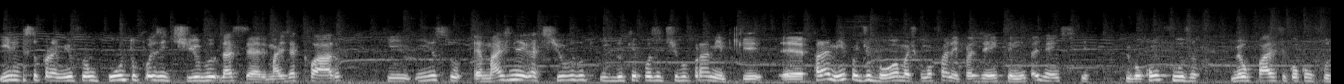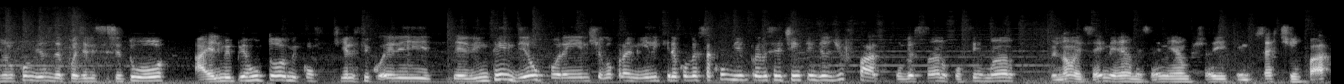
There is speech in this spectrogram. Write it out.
Isso para mim foi um ponto positivo da série, mas é claro que isso é mais negativo do que, do que positivo para mim, porque é, para mim foi de boa, mas como eu falei, pra gente, tem muita gente que ficou confusa. Meu pai ficou confuso no começo, depois ele se situou, aí ele me perguntou, me que ele ficou, ele, ele entendeu, porém ele chegou para mim, ele queria conversar comigo para ver se ele tinha entendido de fato, conversando, confirmando. Eu, não, isso aí mesmo, isso aí mesmo, isso aí, tem certinho, pá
